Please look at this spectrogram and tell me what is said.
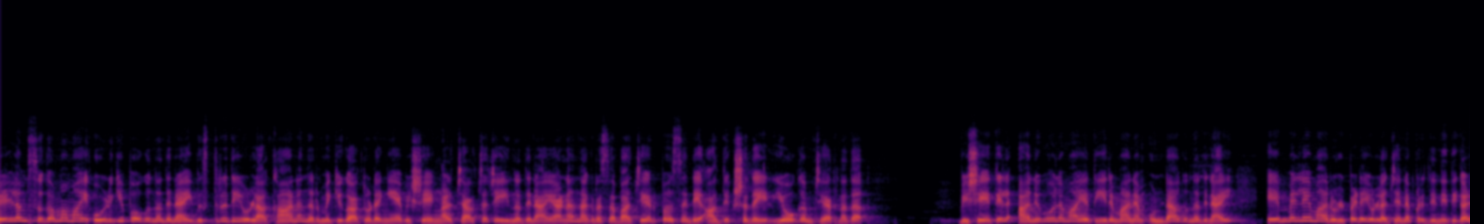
വെള്ളം സുഗമമായി ഒഴുകിപ്പോകുന്നതിനായി വിസ്തൃതിയുള്ള കാന നിർമ്മിക്കുക തുടങ്ങിയ വിഷയങ്ങൾ ചർച്ച ചെയ്യുന്നതിനായാണ് നഗരസഭാ ചെയർപേഴ്സന്റെ അധ്യക്ഷതയിൽ യോഗം ചേർന്നത്. വിഷയത്തിൽ അനുകൂലമായ തീരുമാനം ഉണ്ടാകുന്നതിനായി എം എൽ എമാരുൾപ്പെടെയുള്ള ജനപ്രതിനിധികൾ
